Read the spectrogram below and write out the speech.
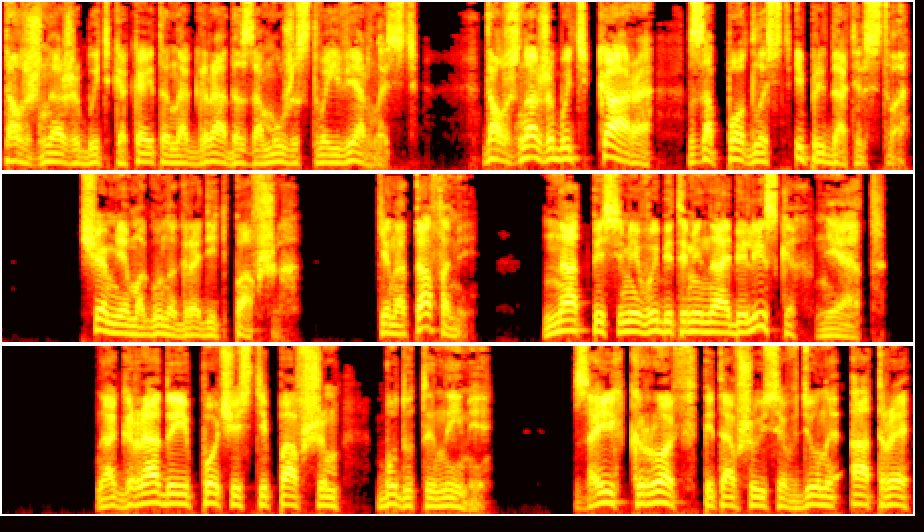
Должна же быть какая-то награда за мужество и верность. Должна же быть кара за подлость и предательство. Чем я могу наградить павших? Кинотафами? Надписями, выбитыми на обелисках? Нет. Награды и почести павшим будут иными. За их кровь, впитавшуюся в дюны Атре,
